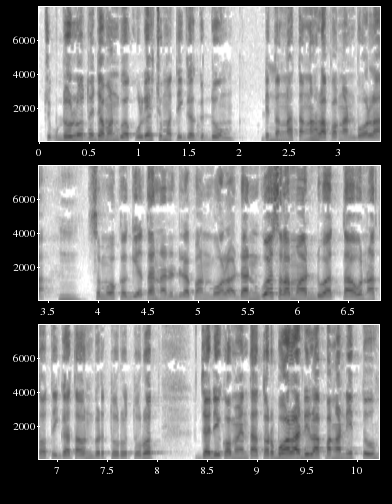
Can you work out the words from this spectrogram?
Cu- Dulu tuh zaman gua kuliah cuma tiga gedung, di tengah-tengah lapangan bola. Semua kegiatan ada di lapangan bola dan gua selama 2 tahun atau tiga tahun berturut-turut jadi komentator bola di lapangan itu.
